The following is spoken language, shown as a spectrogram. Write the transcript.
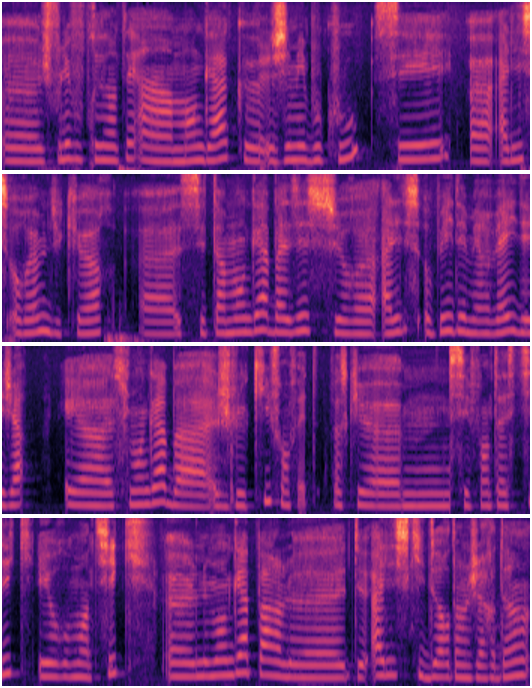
Je voulais vous présenter un manga que j'aimais beaucoup. C'est Alice au royaume du cœur. C'est un manga basé sur Alice au pays des merveilles déjà. Et euh, ce manga, bah, je le kiffe en fait, parce que euh, c'est fantastique et romantique. Euh, le manga parle de Alice qui dort dans le jardin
